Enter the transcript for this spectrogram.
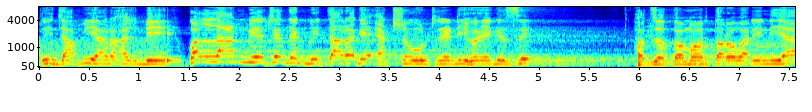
তুই যাবি আর আসবি। কল্যাণ এসে দেখবি, তার আগে একশো উট রেডি হয়ে গেছে। হজরত অমর তরবারি নিয়া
